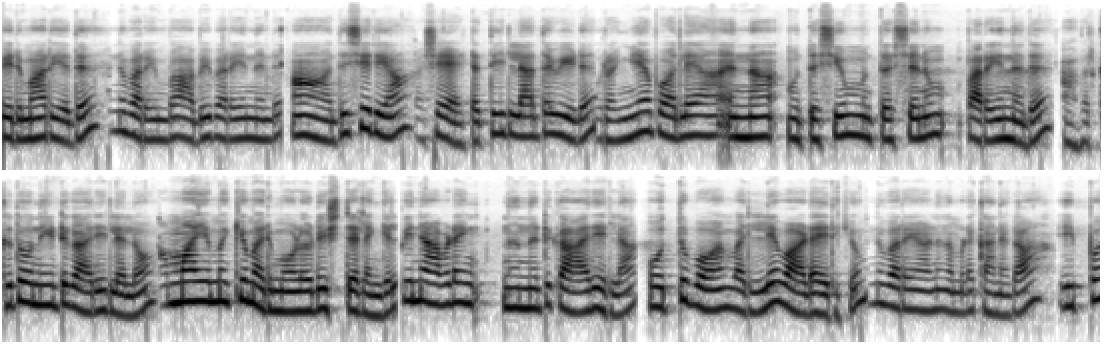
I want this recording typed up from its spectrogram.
പെരുമാറിയത്? എന്ന് പറയുമ്പോൾ അഭി പറയുന്നുണ്ട് ആ അത് ശരിയാ. പക്ഷെ ഏട്ടത്തി ഇല്ലാത്ത വീട് ഉറങ്ങിയ പോലെയാ എന്ന മുത്തശ്ശിയും മുത്തശ്ശനും പറയുന്നത്. അവർക്ക് തോന്നിയിട്ട് കാര്യമില്ലല്ലോ. അമ്മായിയമ്മയ്ക്ക് മരുമോളോട് ഇഷ്ടമല്ലെങ്കിൽ പിന്നെ അവിടെ നിന്നിട്ട് കാര്യമില്ല. ഒത്തുപോകാൻ വലിയ പാടായിരിക്കും എന്ന് പറയാണ് നമ്മുടെ കനക. ഇപ്പോൾ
